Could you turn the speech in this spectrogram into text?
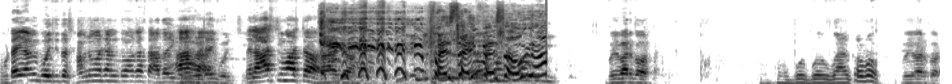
ওটাই আমি বলছি তো সামনের মাসে আমি তোমার কাছে আদায় হ্যাঁ, করব হ্যাঁ। বলছি তাহলে আসছি মাস্টার বই বার কর ব- ব- ব- বার করব বই বার কর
